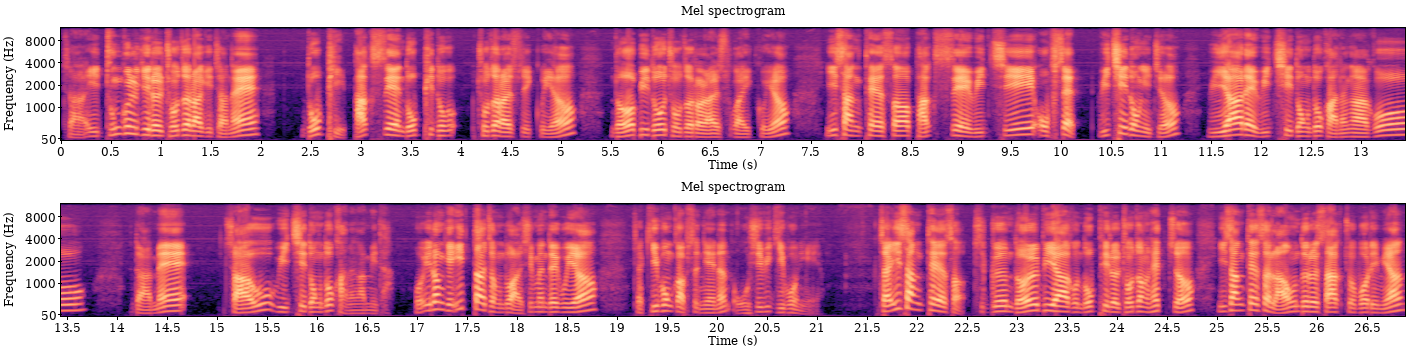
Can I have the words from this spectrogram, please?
자, 이 둥글기를 조절하기 전에 높이, 박스의 높이도 조절할 수 있고요. 너비도 조절을 할 수가 있고요. 이 상태에서 박스의 위치, 옵셋, 위치 이동이죠. 위아래 위치 이동도 가능하고 그 다음에 좌우 위치 이동도 가능합니다. 뭐 이런 게 있다 정도 아시면 되고요. 자, 기본값은 얘는 50이 기본이에요. 자, 이 상태에서 지금 넓이하고 높이를 조정했죠. 이 상태에서 라운드를 싹 줘버리면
